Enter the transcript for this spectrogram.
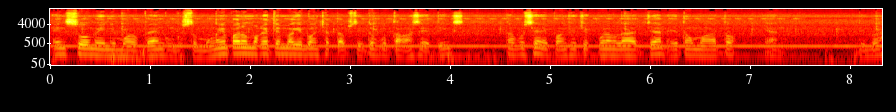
And so many more pa yan kung gusto mo. Ngayon, paano makita yung mga ibang chat apps dito? Punta ka settings. Tapos yan, ipang check mo lang lahat yan. Itong mga to. Yan. Diba?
